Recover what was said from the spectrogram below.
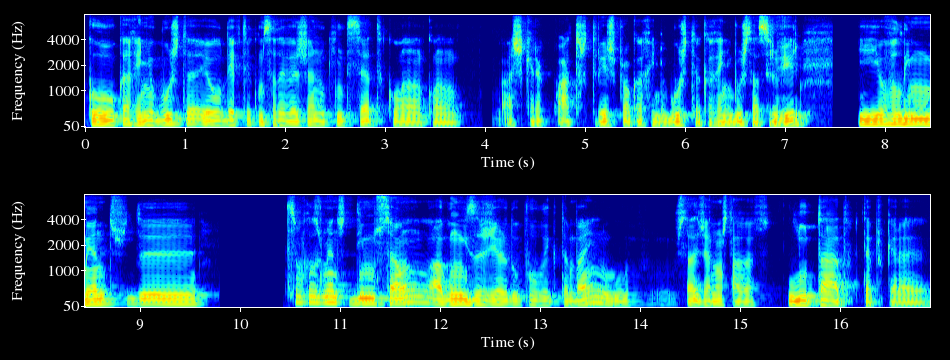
com o Carrinho Busta, eu devo ter começado a ver já no quinto set com, com acho que era 4-3 para o Carrinho Busta, Carrinho Busta a servir. E houve ali momentos de. São aqueles momentos de emoção, algum exagero do público também. O, o estádio já não estava lotado, até porque era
